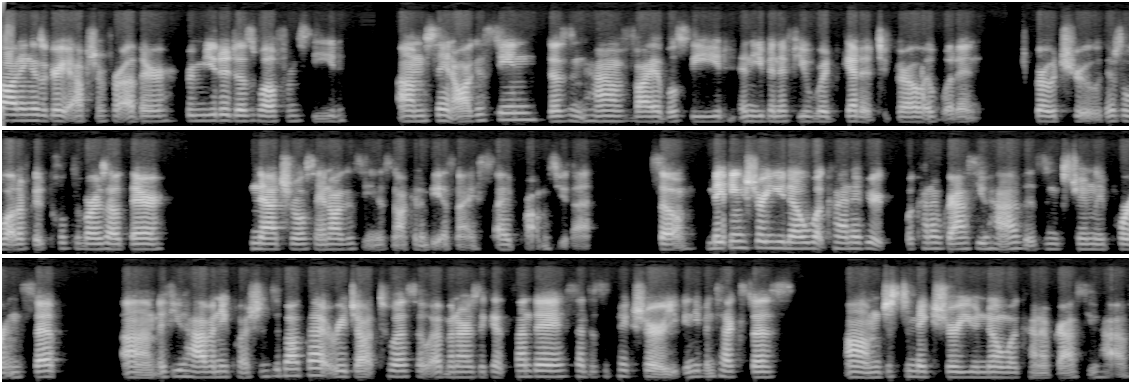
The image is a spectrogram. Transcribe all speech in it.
Sodding is a great option for other. Bermuda does well from seed. Um, St. Augustine doesn't have viable seed, and even if you would get it to grow, it wouldn't grow true. There's a lot of good cultivars out there. Natural St. Augustine is not going to be as nice. I promise you that. So making sure you know what kind of your what kind of grass you have is an extremely important step. Um, if you have any questions about that, reach out to us at webinars at Get Sunday. Send us a picture. You can even text us um, just to make sure you know what kind of grass you have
